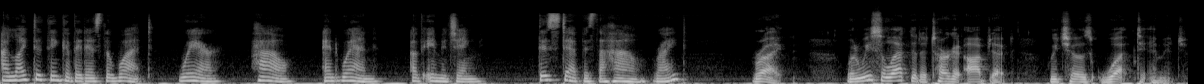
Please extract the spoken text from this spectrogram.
I like to think of it as the what, where, how, and when of imaging. This step is the how, right? Right. When we selected a target object, we chose what to image.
